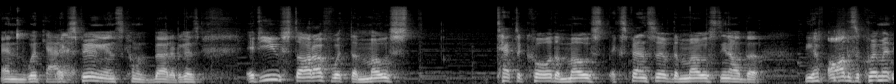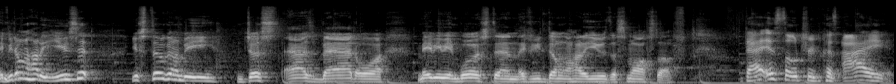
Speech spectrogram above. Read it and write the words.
and with experience comes better. Because if you start off with the most technical, the most expensive, the most you know the you have all this equipment. If you don't know how to use it, you're still gonna be just as bad or maybe even worse than if you don't know how to use the small stuff. That is so true because I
